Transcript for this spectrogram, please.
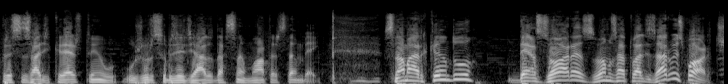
Precisar de crédito, tem o, o juro subsidiado da Sam Motors também. Está marcando 10 horas, vamos atualizar o esporte.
